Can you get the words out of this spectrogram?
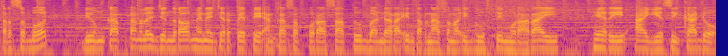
tersebut diungkapkan oleh General Manager PT Angkasa Pura I Bandara Internasional Igusti Ngurah Rai, Heri Ayesikado.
